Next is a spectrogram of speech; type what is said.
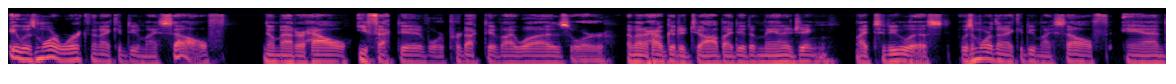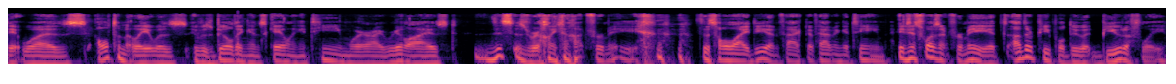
it was more work than I could do myself no matter how effective or productive I was, or no matter how good a job I did of managing my to-do list. It was more than I could do myself. And it was ultimately it was it was building and scaling a team where I realized this is really not for me. this whole idea, in fact, of having a team. It just wasn't for me. It's other people do it beautifully.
